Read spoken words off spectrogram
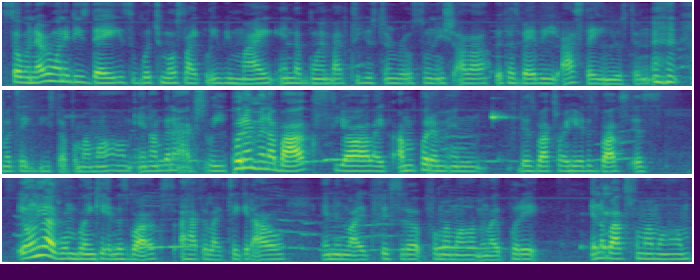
So whenever one of these days, which most likely we might end up going back to Houston real soon, inshallah, because baby, I stay in Houston. I'm gonna take these stuff for my mom and I'm gonna actually put them in a box, y'all. Like I'm gonna put them in this box right here. This box is, it only has one blanket in this box. I have to like take it out and then like fix it up for my mom and like put it in a box for my mom.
